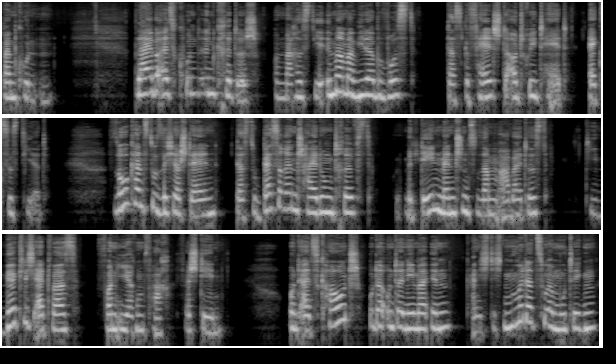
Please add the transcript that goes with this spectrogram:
beim Kunden. Bleibe als Kundin kritisch und mache es dir immer mal wieder bewusst, dass gefälschte Autorität existiert. So kannst du sicherstellen, dass du bessere Entscheidungen triffst und mit den Menschen zusammenarbeitest, die wirklich etwas von ihrem Fach verstehen. Und als Coach oder Unternehmerin kann ich dich nur dazu ermutigen,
